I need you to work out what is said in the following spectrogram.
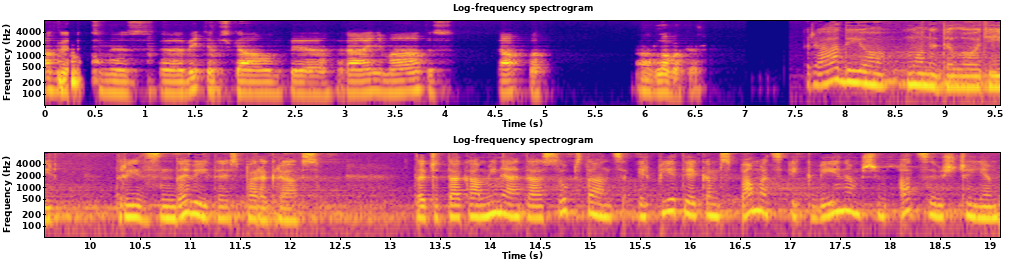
atgriezīsimies Vitebskā un pie Rāņa mātes tapa. Ar labvakar! Radio monetoloģija 39. paragrāfs. Taču tā kā minētā substance ir pietiekams pamats ikvienam šim atsevišķajam,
